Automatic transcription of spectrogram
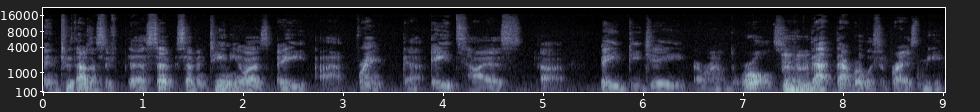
in 2017, he was a uh, ranked the eighth highest uh, paid DJ around the world. So Mhm. that that really surprised me.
